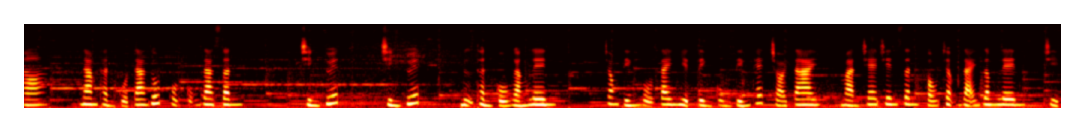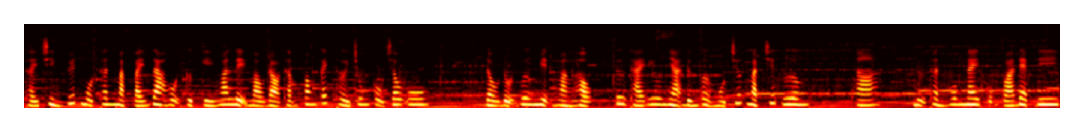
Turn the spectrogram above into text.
À, nam thần của ta rốt cuộc cũng ra sân. Trình tuyết, trình tuyết, nữ thần cố gắng lên. Trong tiếng vỗ tay nhiệt tình cùng tiếng thét chói tai, màn che trên sân khấu chậm rãi dâng lên, chỉ thấy Trình Tuyết một thân mặc váy dạ hội cực kỳ hoa lệ màu đỏ thẫm phong cách thời trung cổ châu U. Đầu đội vương miện hoàng hậu, tư thái yêu nhã đứng ở một trước mặt chiếc gương. À, nữ thần hôm nay cũng quá đẹp đi,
